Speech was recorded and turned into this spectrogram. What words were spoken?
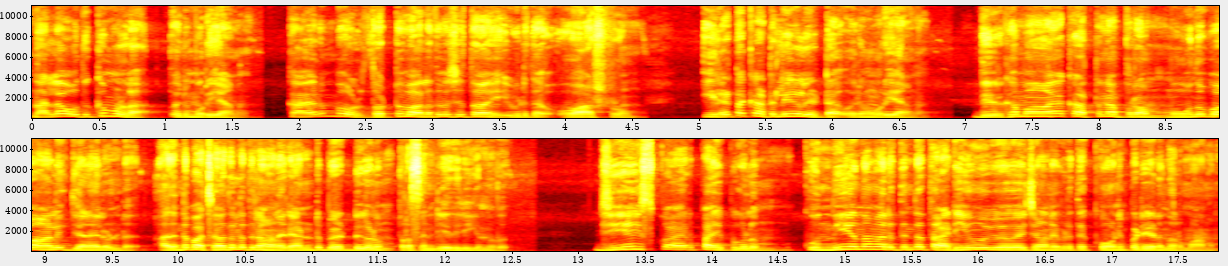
നല്ല ഒതുക്കമുള്ള ഒരു മുറിയാണ്. കയറുമ്പോൾ തൊട്ട് വലതുവശത്തായി ഇവിടുത്തെ വാഷ്റൂം. ഇരട്ട കട്ടിലുകൾ ഇട്ട ഒരു മുറിയാണ്. ദീർഘമായ കർട്ടനപ്പുറം മൂന്ന് പാളി ജനലുണ്ട്. അതിന്റെ പശ്ചാത്തലത്തിലാണ് രണ്ട് ബെഡുകളും പ്രസന്റ് ചെയ്തിരിക്കുന്നത്. ജി ഐ സ്ക്വയർ പൈപ്പുകളും കുന്നി എന്ന മരത്തിന്റെ തടിയും ഉപയോഗിച്ചാണ് ഇവിടുത്തെ കോണിപ്പടിയുടെ നിർമ്മാണം.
